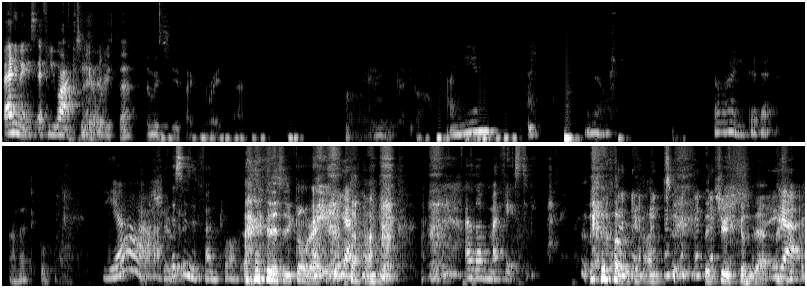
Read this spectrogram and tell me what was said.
But anyways, if you want Can I to, write that? Let me see if I can write that. Okay, I'm gonna cut you off. I mean, you know. Oh wow, you did it. Oh, that's cool. Yeah, this it. is a fun tool. this is cool, right? Yeah. I love my face to be oh gosh, the truth comes out. Yeah.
